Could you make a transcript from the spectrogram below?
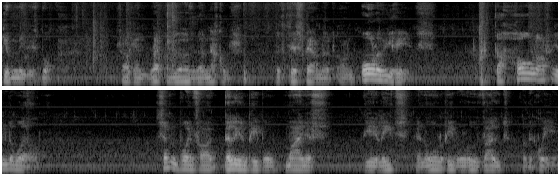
given me this book so I can rap you over the knuckles with this pound note on all of your heads. The whole lot in the world 7.5 billion people minus the elites and all the people who vote for the Queen.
